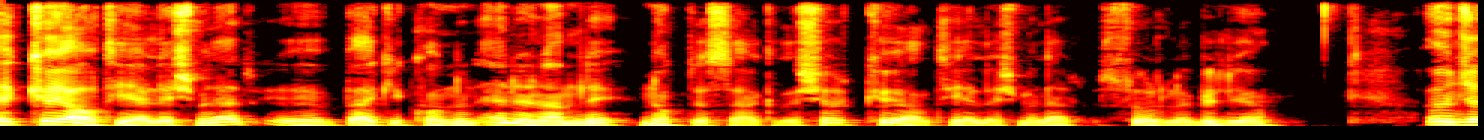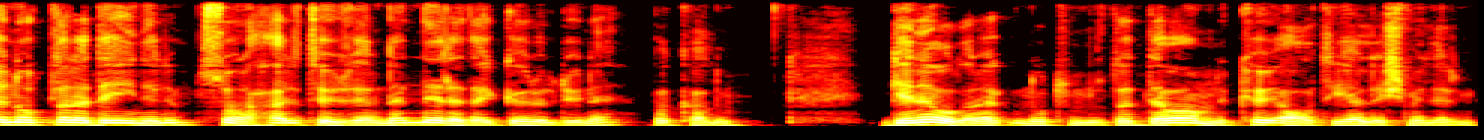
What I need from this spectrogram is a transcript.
Ve köy altı yerleşmeler e, belki konunun en önemli noktası arkadaşlar. Köy altı yerleşmeler sorulabiliyor. Önce notlara değinelim. Sonra harita üzerinde nerede görüldüğüne bakalım. Genel olarak notumuzda devamlı köy altı yerleşmelerin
